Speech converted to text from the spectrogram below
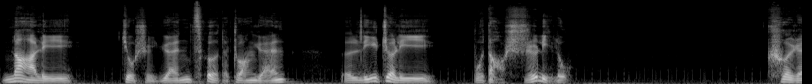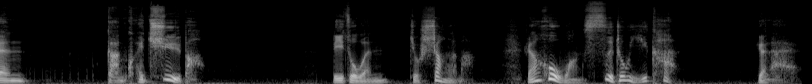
那里就是原策的庄园。”，离这里不到十里路。客人，赶快去吧。李作文就上了马，然后往四周一看，原来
